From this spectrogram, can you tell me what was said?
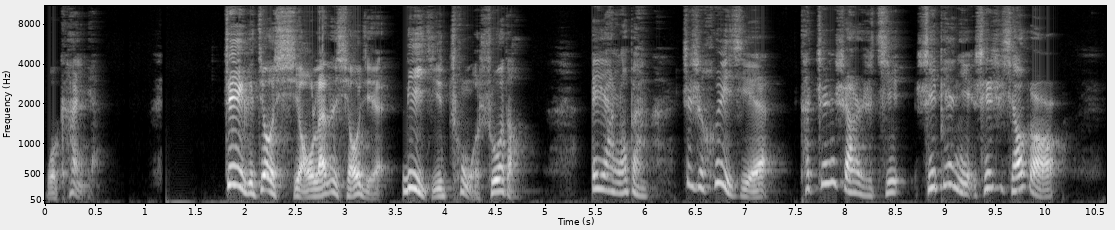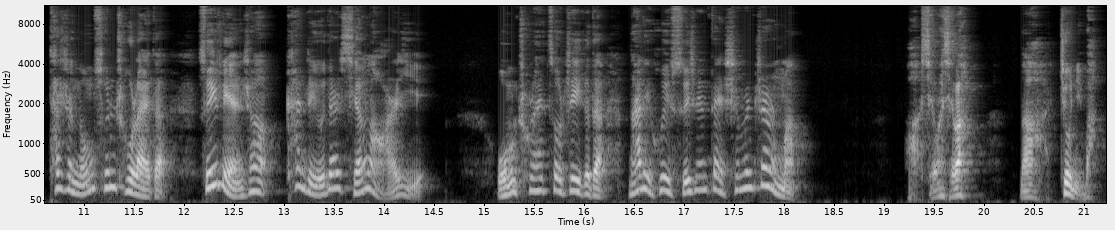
我看一眼。这个叫小兰的小姐立即冲我说道：“哎呀，老板，这是慧姐，她真是二十七，谁骗你谁是小狗。他是农村出来的，所以脸上看着有点显老而已。我们出来做这个的，哪里会随身带身份证嘛？啊，行了行了，那就你吧。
